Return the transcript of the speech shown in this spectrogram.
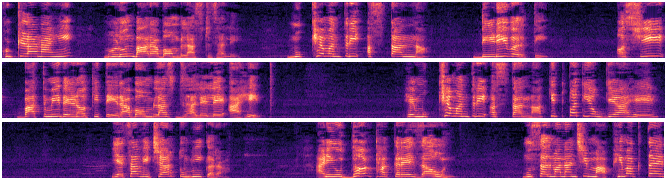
फुटला नाही म्हणून बारा बॉम्ब ब्लास्ट झाले. मुख्यमंत्री असताना डीडीवरती अशी बातमी देणं की तेरा बॉम्ब ब्लास्ट झालेले आहेत. हे मुख्यमंत्री असताना कितपत योग्य आहे? याचा विचार तुम्ही करा. आणि उद्धव ठाकरे जाऊन मुसलमानांची माफी मागतायत?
